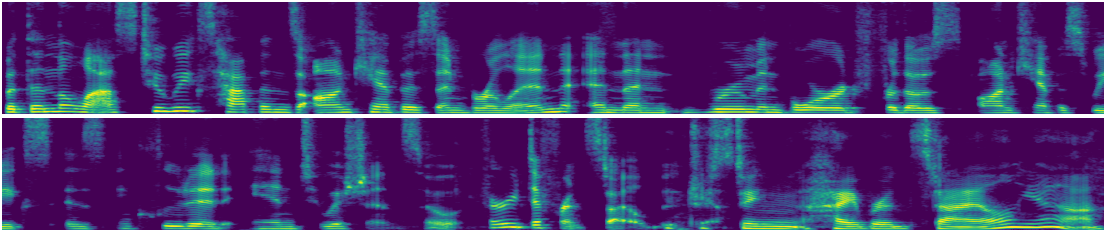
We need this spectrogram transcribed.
but then the last two weeks happens on campus in Berlin, and then room and board for those on campus weeks is included in tuition. So, very different style bootcamp. Interesting hybrid style. Yeah.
